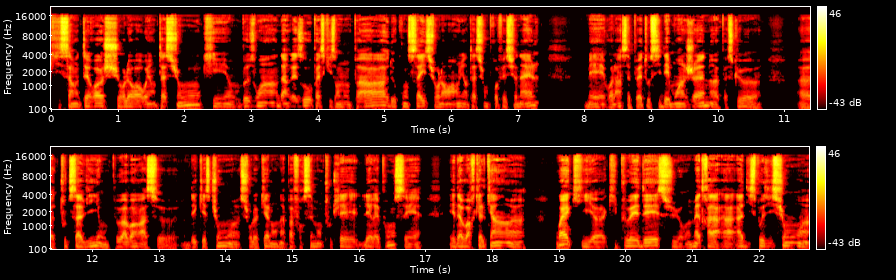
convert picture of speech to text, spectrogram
qui s'interrogent sur leur orientation, qui ont besoin d'un réseau parce qu'ils en ont pas, de conseils sur leur orientation professionnelle. Mais voilà, ça peut être aussi des moins jeunes euh, parce que euh, toute sa vie, on peut avoir des questions euh, sur lesquelles on n'a pas forcément toutes les, réponses et, d'avoir quelqu'un ouais, qui, peut aider sur mettre à, disposition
